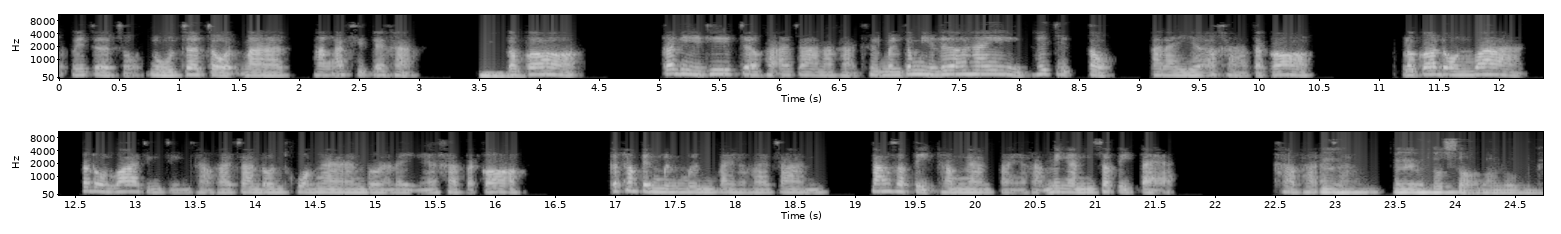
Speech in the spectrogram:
ทย์ ไม่เจอโจทย์ หนูเจอโจทย์มาทั้งอาทิตย์เลยค่ะ แล้วก็ ก็ดีที่เจอพระอาจารย์นะคะคือมันก็มีเรื่องให้ให้จิตตกอะไรเยอะค่ะ แต่ก็แล้วก็โดนว่าก็โดนว่าจริง ๆ ค่ะพระอาจารย์โดนทวงงานโดนอะไรอย่างเงี้ยค่ะ แต่ก็ก็ทำเป็นมึนๆไปค่ะพระอาจารย์ ตั้งสติทำงานไปค่ะ ไม่งั้นสติแตกค่ะพระอาจารย์ก็เลยมาทดสอบอารมณ์ไง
